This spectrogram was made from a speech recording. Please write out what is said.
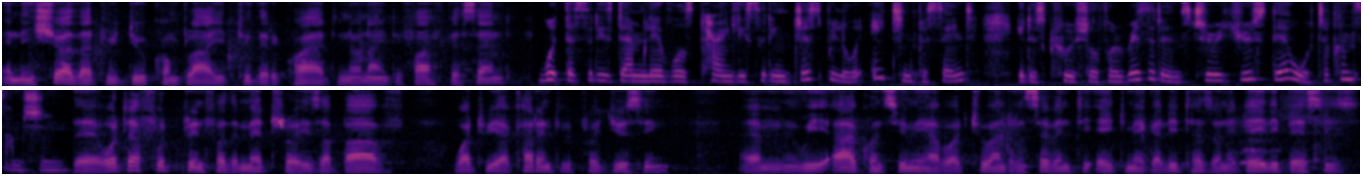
and ensure that we do comply to the required, you know, 95%. With the city's dam levels currently sitting just below 18%, it is crucial for residents to reduce their water consumption. The water footprint for the metro is above what we are currently producing. Um, we are consuming about 278 megaliters on a daily basis,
